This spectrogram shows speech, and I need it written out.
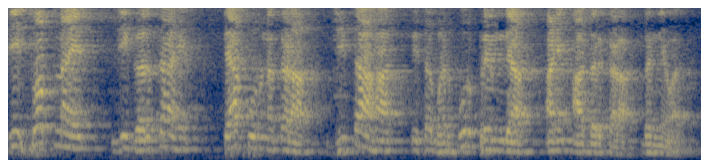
जी स्वप्न आहेत जी गरजा आहेत त्या पूर्ण करा. जिथं आहात तिथं भरपूर प्रेम द्या आणि आदर करा. धन्यवाद.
